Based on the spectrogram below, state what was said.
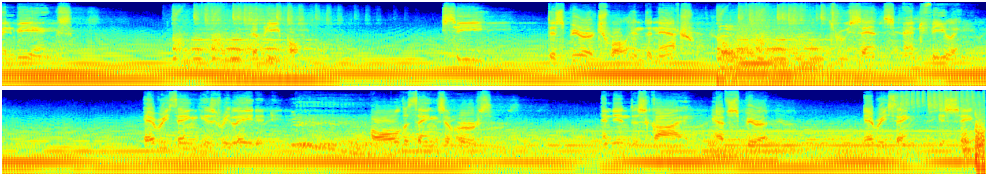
Human beings. The people. See the spiritual in the natural through sense and feeling. Everything is related. All the things of earth and in the sky have spirit. Everything is sacred.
